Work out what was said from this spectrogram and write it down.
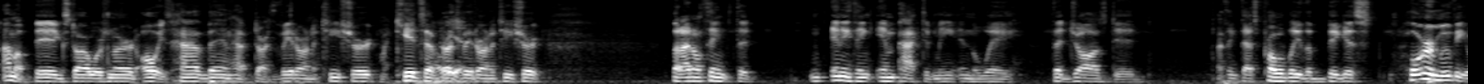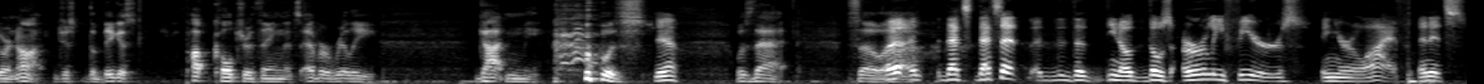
I'm a big Star Wars nerd. Always have been. Have Darth Vader on a T-shirt. My kids have Oh, Darth yeah. Vader on a T-shirt. But I don't think that anything impacted me in the way that Jaws did. I think that's probably the biggest horror movie or not, just the biggest pop culture thing that's ever really gotten me was Yeah. was that. So Well, uh, that's that's that the, the you know those early fears in your life, and it's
